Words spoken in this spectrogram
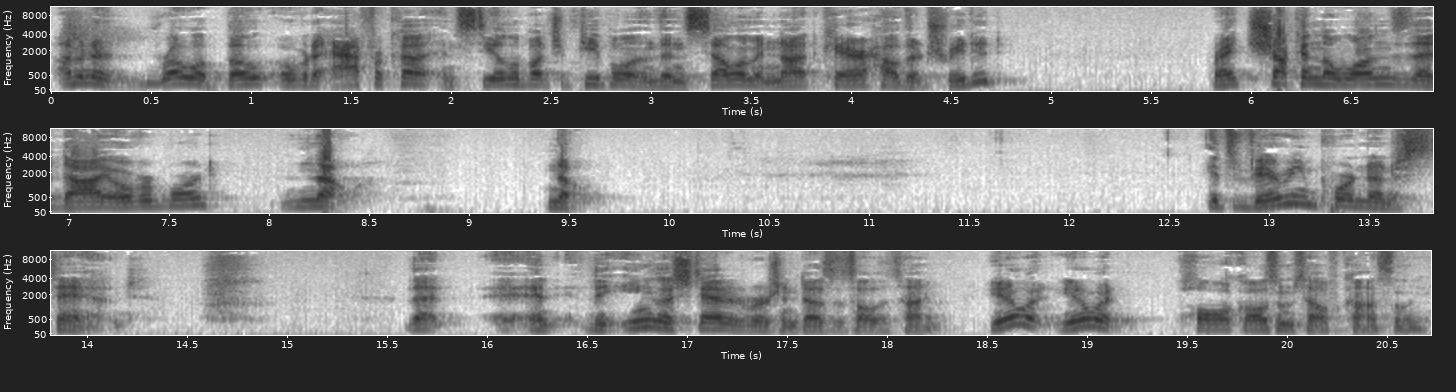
I'm going to row a boat over to Africa and steal a bunch of people and then sell them and not care how they're treated? Right? Chucking the ones that die overboard? No. No. It's very important to understand that, and the English Standard Version does this all the time. You know what, you know what Paul calls himself constantly?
